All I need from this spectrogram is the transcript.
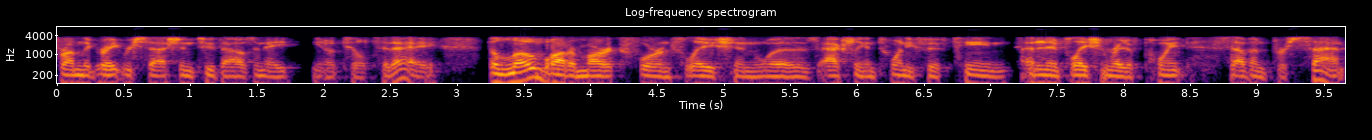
from the Great Recession 2008, you know, till today, the low water mark for inflation was actually in 2015 at an inflation rate of 0.7%,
